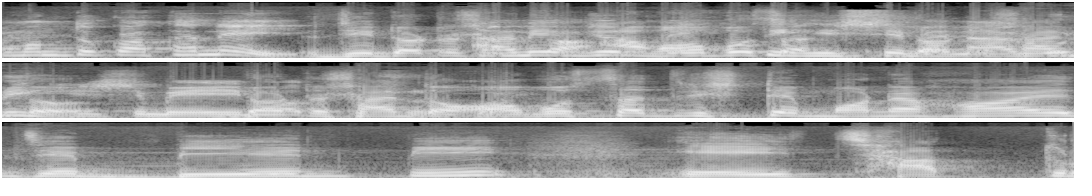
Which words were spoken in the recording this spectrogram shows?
এমন তো কথা নেই। জি ডক্টর হিসেবে নাগরিক হিসেবে শান্ত অবস্থা দৃষ্টে মনে হয় যে বিএনপি এই ছাত্র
